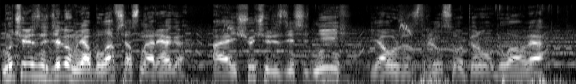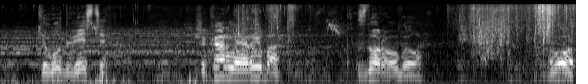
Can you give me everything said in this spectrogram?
Ну, через неделю у меня была вся снаряга. А еще через 10 дней я уже застрелил своего первого головля. Кило 200. Шикарная рыба. Здорово было. Вот.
